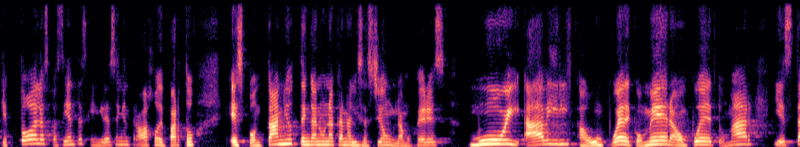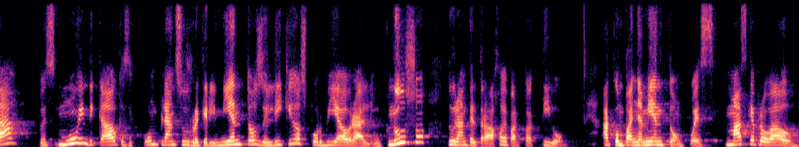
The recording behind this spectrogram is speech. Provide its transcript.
que todas las pacientes que ingresen en trabajo de parto espontáneo tengan una canalización. La mujer es muy hábil, aún puede comer, aún puede tomar y está pues muy indicado que se cumplan sus requerimientos de líquidos por vía oral, incluso durante el trabajo de parto activo. Acompañamiento, pues más que probado.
